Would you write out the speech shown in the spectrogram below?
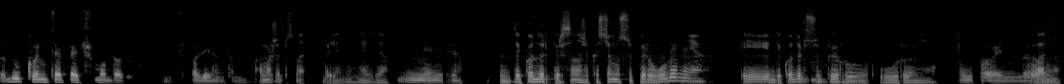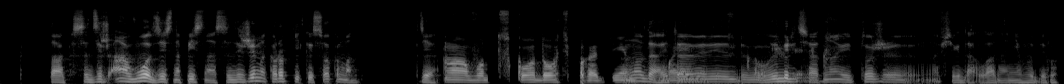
Ну, какой-нибудь опять шмот дадут. Бесполезно там. А можно посмотреть? Блин, нельзя. Не, нельзя. Декодер персонажа костюма супер уровня и декодер супер уровня. Уровень, да. Ладно. Так, содерж... А, вот здесь написано. Содержимое коробки КСО команд. Где? А, вот Скордор, типа, один. Ну да, это э, выберите одно и то же навсегда. Ладно, не выберу.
